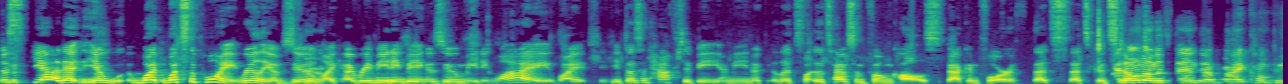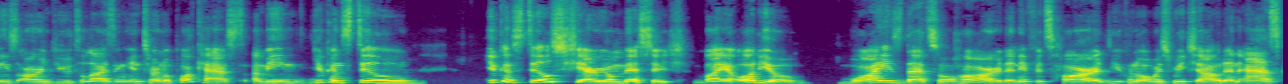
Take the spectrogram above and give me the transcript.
just yeah that you know what what's the point really of zoom? Yeah. like every meeting being a zoom meeting why why it doesn't have to be. I mean let's let's have some phone calls back and forth. That's that's good stuff i don't understand that why companies aren't utilizing internal podcasts. I mean you can still mm. you can still share your message via audio why is that so hard? And if it's hard, you can always reach out and ask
